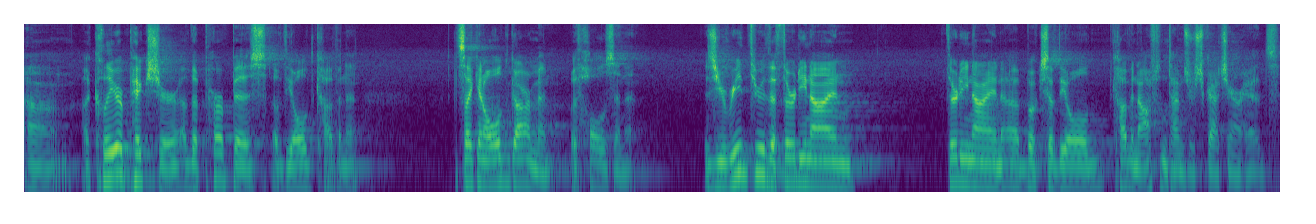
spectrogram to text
um, a clear picture of the purpose of the old covenant. It's like an old garment with holes in it. As you read through the 39, 39 uh, books of the Old Covenant, oftentimes we're scratching our heads.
